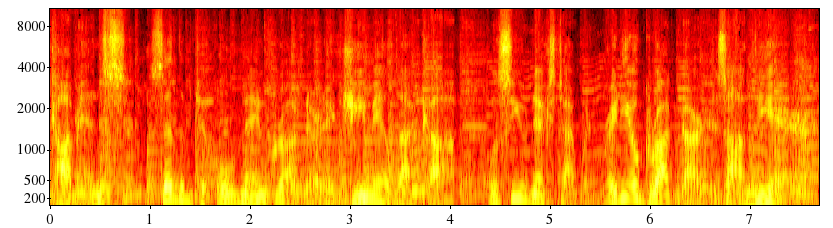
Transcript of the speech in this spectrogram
Comments? Send them to oldmangrognard at gmail.com. We'll see you next time when Radio Grognard is on the air.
